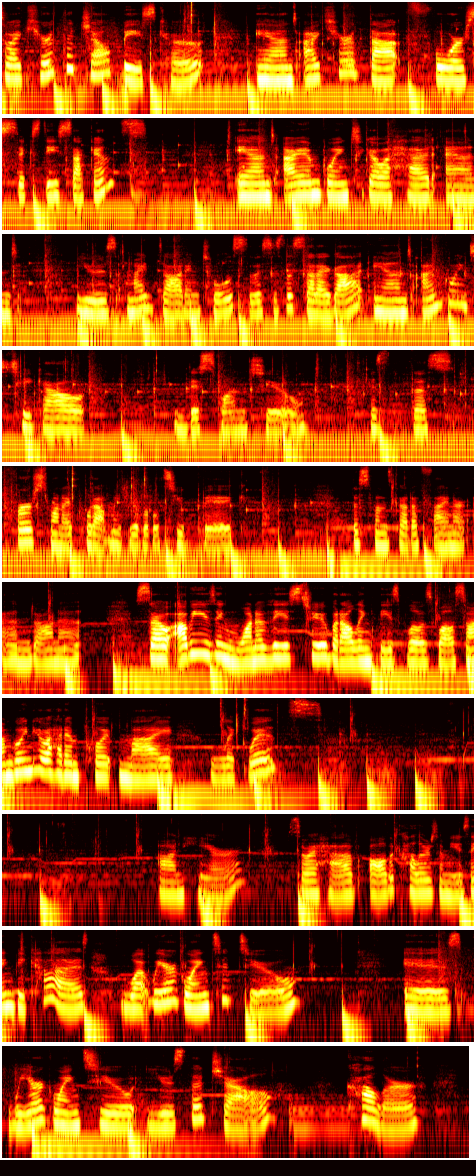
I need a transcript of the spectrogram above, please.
I cured the gel base coat and I cured that for 60 seconds. And I am going to go ahead and use my dotting tools. So this is the set I got and I'm going to take out this one too because this first one I pulled out might be a little too big. This one's got a finer end on it. So I'll be using one of these two, but I'll link these below as well. So I'm going to go ahead and put my liquids on here. So I have all the colors I'm using because what we are going to do is we are going to use the gel color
